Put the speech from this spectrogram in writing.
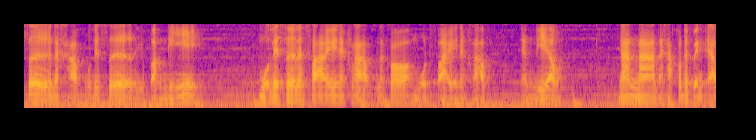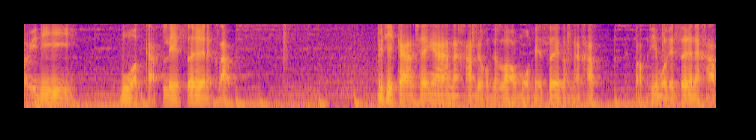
เซอร์นะครับโหมดเลเซอร์อยู่ฝั่งนี้ โหมดเลเซอร์และไฟนะครับ แล้วก็โหมดไฟนะครับ อย่างเดียวด้านหน้านะครับก็จะเป็น LED บวกกับเลเซอร์นะครับ วิธีการใช้งานนะครับ เดี๋ยวผมจะลองโหมดเลเซอร์ก่อนนะครับ ปรับที่โหมดเลเซอร์นะครับ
